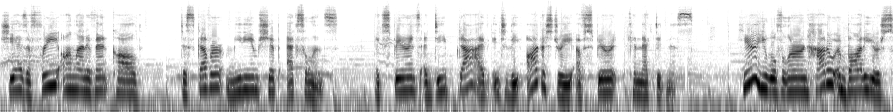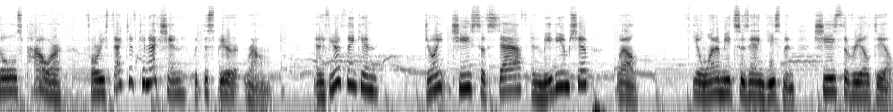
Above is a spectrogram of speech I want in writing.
She has a free online event called Discover Mediumship Excellence experience a deep dive into the artistry of spirit connectedness. Here you will learn how to embody your soul's power for effective connection with the spirit realm. And if you're thinking Joint Chiefs of Staff and Mediumship, well, you'll want to meet Suzanne Giesemann. She's the real deal.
